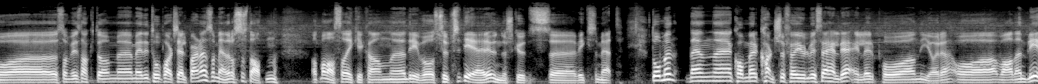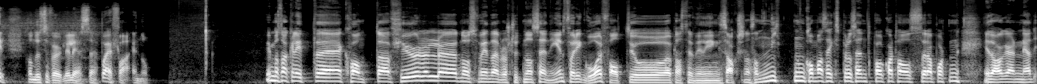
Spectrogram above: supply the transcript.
Og som vi snakket om med de to partshjelperne, så mener også staten at man altså ikke kan eh, drive og subsidiere underskuddsvirksomhet. Dommen den eh, kommer kanskje før jul hvis jeg er heldig, eller på nyåret. Og hva den blir, kan du selvfølgelig lese på fa.no. Vi må snakke litt kvantafuel nå som vi nærmer oss slutten av sendingen. For i går falt jo plastgjenvinningsaksjen altså 19,6% på kvartalsrapporten. I dag er den ned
